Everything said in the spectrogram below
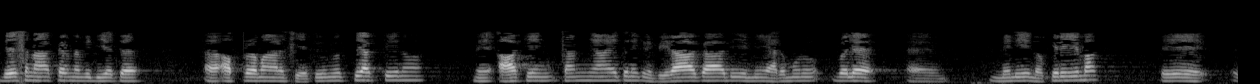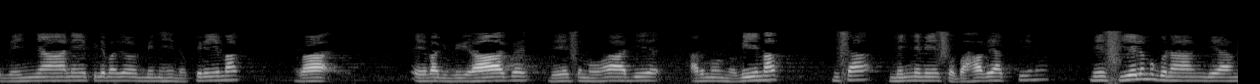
දේශනා කරන විදිහට අප්‍රමාණ චේතු විමුක්තියක් තියෙනවා. මේ ආකෙන් සංඥායතන කියන විරාගාදී මේ අරමුණු වල මෙනෙහි නොකිරීමක් ඒ විඥානයේ පිළිබඳව මෙනෙහි නොකිරීමක් ඒ වගේ විරාග, දේශ, මොහ ආදී අරමුණු නොවීමක් නිසා මෙන්න මේ ස්වභාවයක් තියෙනවා. මේ සියලුම ගුණාංගයන්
